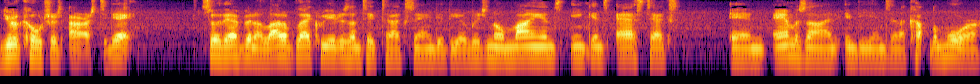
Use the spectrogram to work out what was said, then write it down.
your culture is ours today. So there have been a lot of black creators on TikTok saying that the original Mayans, Incans, Aztecs, and Amazon Indians and a couple of more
